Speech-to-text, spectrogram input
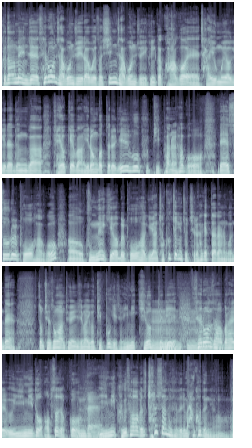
그 다음에 이제 새로운 자본주의라고 해서 신자본주의, 그러니까 과거에 자유무역이라든가 개혁개방 이런 것들을 일부 부- 비판을 하고 내수를 보호하고 어, 국내 기업을 보호하기 위한 적극적인 조치를 하겠다라는 건데 좀 죄송한 표현이지만 이건 뒷북이죠. 이미 기업들이 새로운 사업을 할 의미도 없어졌고 음, 네. 이미 그 사업에서 철수한 회사들이 많거든요. 예.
